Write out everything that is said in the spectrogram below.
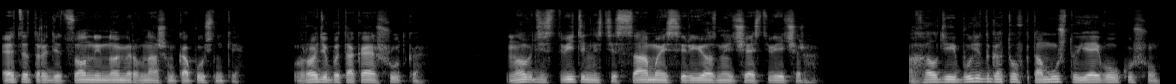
Это традиционный номер в нашем капустнике. Вроде бы такая шутка. Но в действительности самая серьезная часть вечера. А Халдей будет готов к тому, что я его укушу.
